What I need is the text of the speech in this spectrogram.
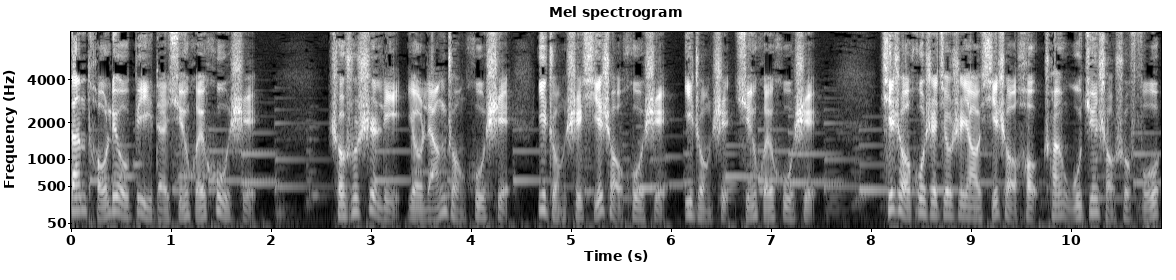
三头六臂的巡回护士。手术室里有两种护士，一种是洗手护士，一种是巡回护士。洗手护士就是要洗手后穿无菌手术服，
